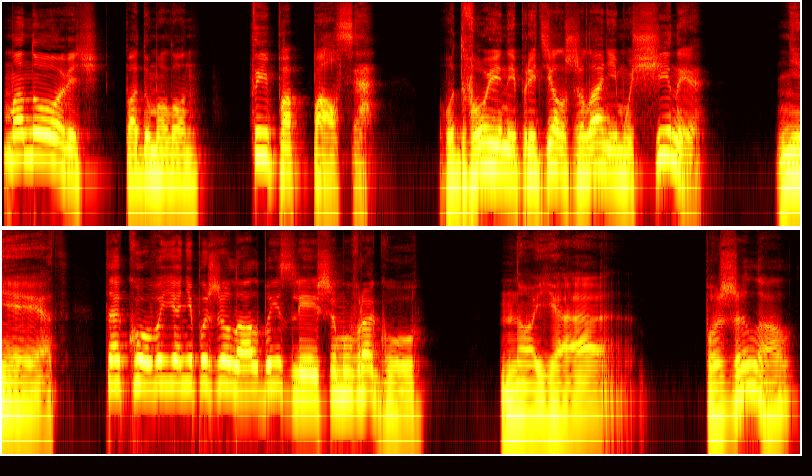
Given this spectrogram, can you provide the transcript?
Манович!» – подумал он. «Ты попался!» Удвоенный предел желаний мужчины? Нет, Такого я не пожелал бы и злейшему врагу. Но я пожелал.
